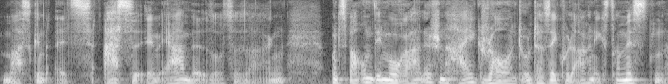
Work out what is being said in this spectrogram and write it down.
Masken als Asse im Ärmel sozusagen, und zwar um den moralischen Highground unter säkularen Extremisten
